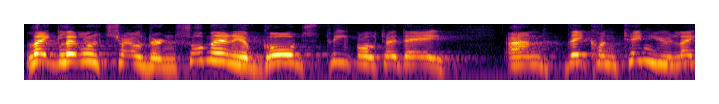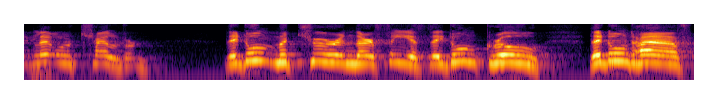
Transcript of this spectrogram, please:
like little children. So many of God's people today, and they continue like little children. They don't mature in their faith. They don't grow. They don't have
